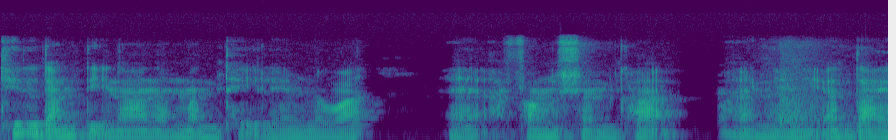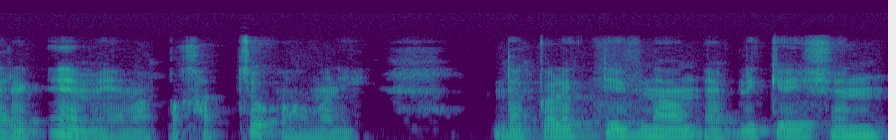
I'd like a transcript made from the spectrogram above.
thil dang tih nan a hman theih lem lo a function kha anh ấy a direct em em a pakhat chu awm ani the collective noun application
